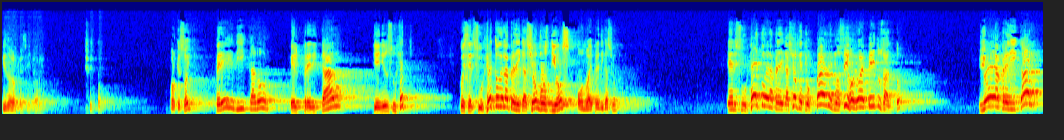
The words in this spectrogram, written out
sino lo que el Señor es. Eso es todo. Porque soy predicador. El predicado tiene un sujeto. Pues el sujeto de la predicación es Dios o no hay predicación. El sujeto de la predicación que Dios Padre, Dios Hijo, Dios Espíritu Santo. Yo voy a predicar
